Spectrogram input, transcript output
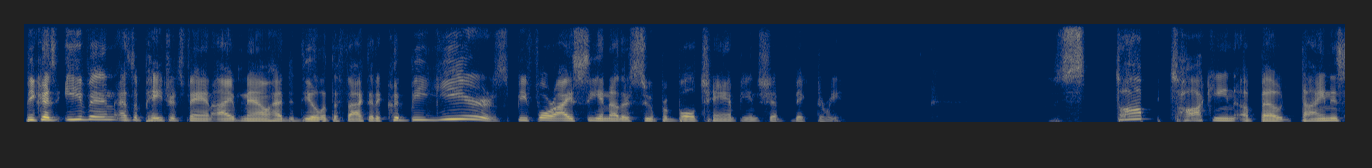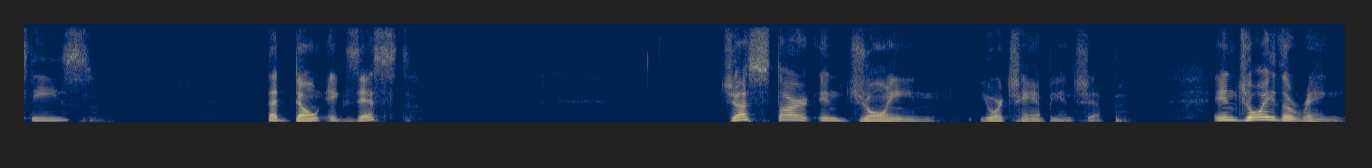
Because even as a Patriots fan, I've now had to deal with the fact that it could be years before I see another Super Bowl championship victory. Stop talking about dynasties that don't exist just start enjoying your championship. Enjoy the ring.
